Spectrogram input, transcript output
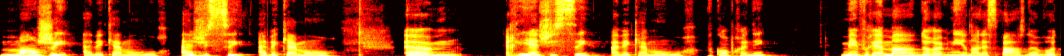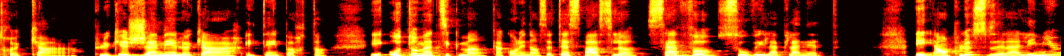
mangez avec amour, agissez avec amour, euh, réagissez avec amour, vous comprenez? Mais vraiment de revenir dans l'espace de votre cœur. Plus que jamais, le cœur est important. Et automatiquement, quand on est dans cet espace-là, ça va sauver la planète. Et en plus, vous allez aller mieux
